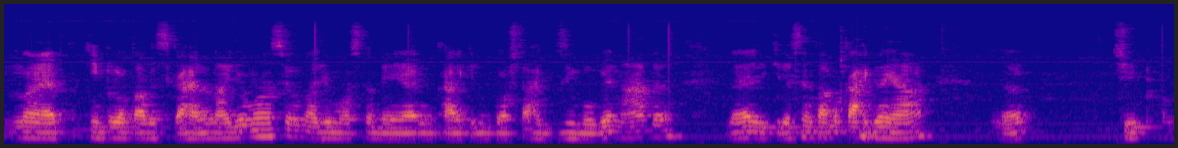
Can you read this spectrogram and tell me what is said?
na época quem pilotava esse carro era o Nigel Mansell. O Nigel Mansell também era um cara que não gostava de desenvolver nada, né? Ele queria sentar no carro e ganhar, né? Típico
